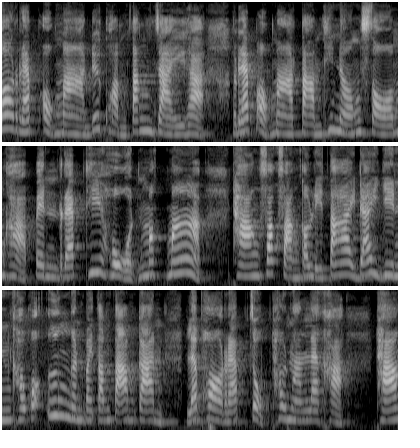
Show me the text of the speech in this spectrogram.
ก็แรปออกมาด้วยความตั้งใจค่ะ แรปออกมาตามที่น้องซ้อมค่ะ เป็นแรปที่โหดมาก ๆ ทางฝักฝั่งเกาหลีใต้ได้ยินเขาก็อึ้งกันไปตามๆกัน และพอแรปจบเท่านั้นแหละค่ะ ทั้ง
